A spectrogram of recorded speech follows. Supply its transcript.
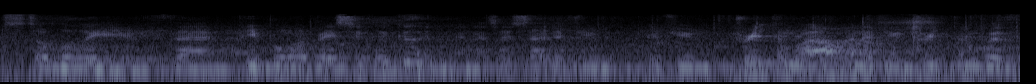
still believe, that people are basically good. And as I said, if you if you treat them well and if you treat them with,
